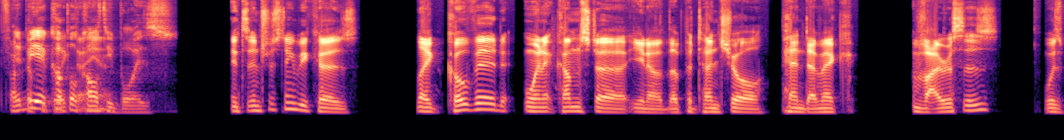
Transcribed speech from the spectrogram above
fucked There'd up be a people like couple that, culty yeah. boys. it's interesting because like covid when it comes to you know the potential pandemic viruses was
